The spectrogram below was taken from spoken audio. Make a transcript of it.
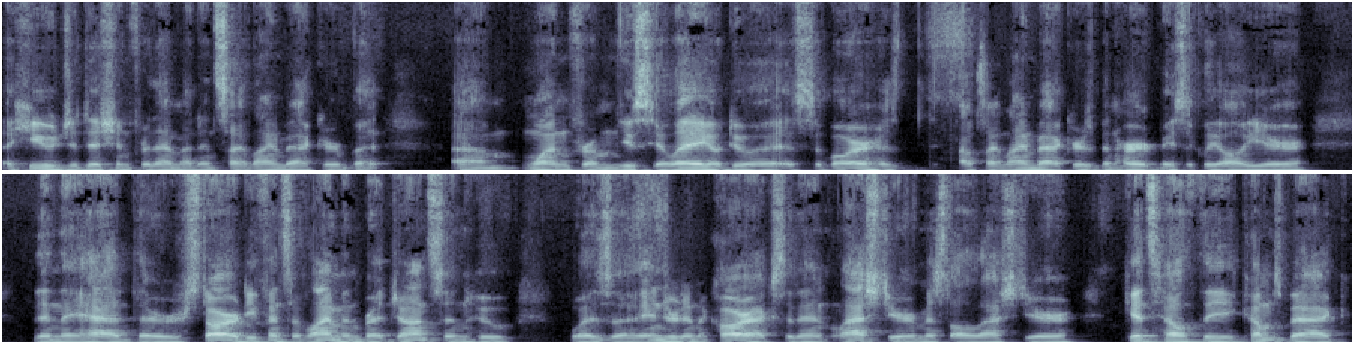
a huge addition for them at inside linebacker, but um, one from UCLA, Odua Isibor, has outside linebacker, has been hurt basically all year. Then they had their star defensive lineman, Brett Johnson, who was uh, injured in a car accident last year, missed all last year, gets healthy, comes back,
